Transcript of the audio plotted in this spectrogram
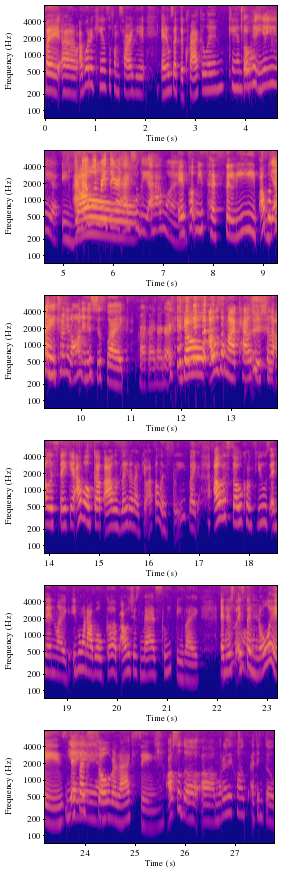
But um, I bought a candle from Target, and it was like the crackling candle. okay, yeah, yeah, yeah. I have one right there. Actually, I have one. It put me to sleep. I was yeah, you turn it on and it's just like crack, crack, crack, crack. yo, I was on my couch just chilling. I was thinking. I woke up hours later, like, yo, I fell asleep. Like, I was so confused. And then, like, even when I woke up, I was just mad sleepy. Like, and it's it's the noise. Yeah, it's like yeah, yeah. so relaxing. Also, the um, what are they called? I think the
